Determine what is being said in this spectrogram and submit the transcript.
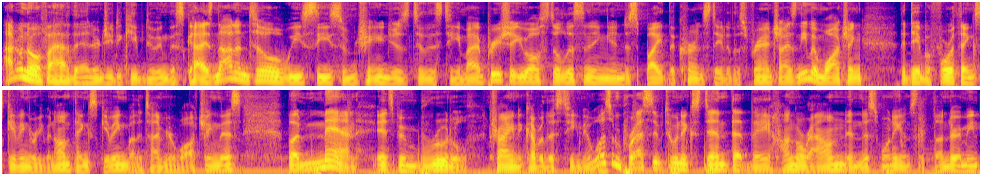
I don't know if I have the energy to keep doing this, guys. Not until we see some changes to this team. I appreciate you all still listening in despite the current state of this franchise and even watching the day before Thanksgiving or even on Thanksgiving by the time you're watching this. But man, it's been brutal trying to cover this team. It was impressive to an extent that they hung around in this one against the Thunder. I mean,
